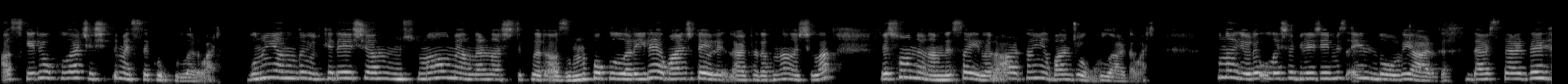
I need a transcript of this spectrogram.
Askeri okullar, çeşitli meslek okulları var. Bunun yanında ülkede yaşayan Müslüman olmayanların açtıkları azınlık okulları ile yabancı devletler tarafından açılan ve son dönemde sayıları artan yabancı okullar da var. Buna göre ulaşabileceğimiz en doğru yargı. Derslerde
